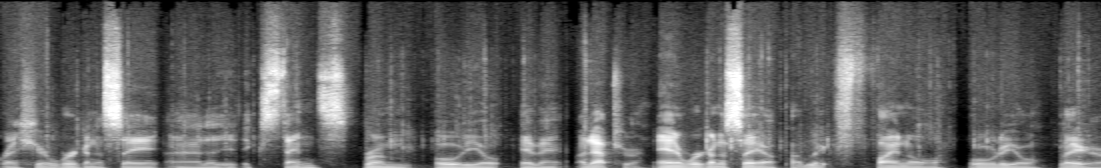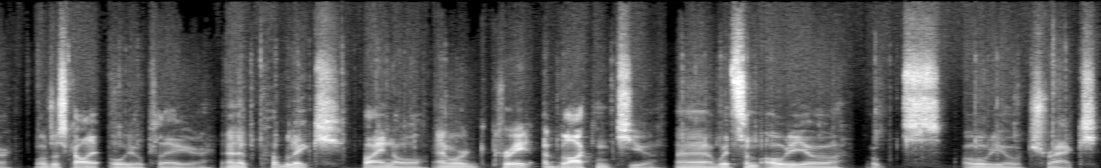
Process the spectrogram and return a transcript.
right here, we're gonna say uh, that it extends from audio event adapter, and we're gonna say a public final audio player. We'll just call it audio player, and a public final, and we'll create a blocking queue uh, with some audio, oops, audio track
